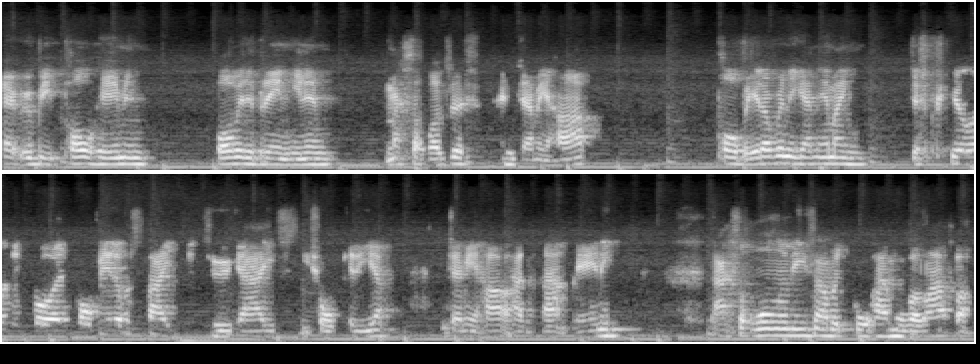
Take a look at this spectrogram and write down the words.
it would be Paul Heyman, Bobby the Brain Heenan, Miss Elizabeth, and Jimmy Hart. Paul Bearer when you get into mine, just purely because Paul Bearer was tied to two guys his whole career. Jimmy Hart had that many. That's the only reason I would go him over that, but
